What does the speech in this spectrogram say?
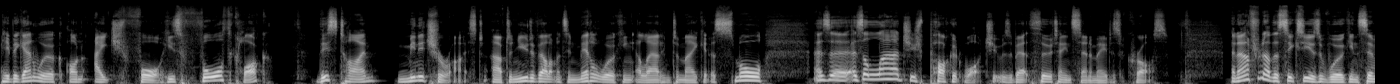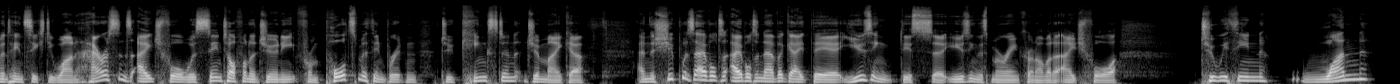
he began work on H4, his fourth clock, this time miniaturized after new developments in metalworking allowed him to make it as small as a, as a largish pocket watch. It was about 13 centimeters across. And after another six years of work in 1761, Harrison's H4 was sent off on a journey from Portsmouth in Britain to Kingston, Jamaica, and the ship was able to able to navigate there using this uh, using this marine chronometer H4 to within one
